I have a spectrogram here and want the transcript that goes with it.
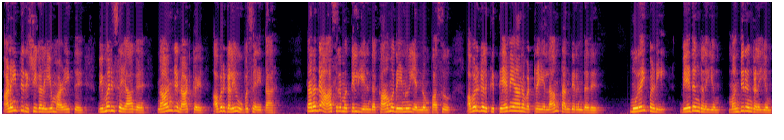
அனைத்து ரிஷிகளையும் அழைத்து விமரிசையாக நான்கு நாட்கள் அவர்களை உபசரித்தார். தனது ஆசிரமத்தில் இருந்த காமதேனு என்னும் பசு அவர்களுக்கு தேவையானவற்றையெல்லாம் தந்திருந்தது. முறைப்படி வேதங்களையும் மந்திரங்களையும்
